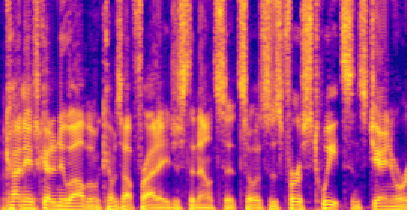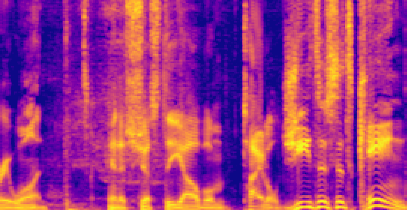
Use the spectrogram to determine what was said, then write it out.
Kan- Kanye's got a new album. It comes out Friday. He just announced it. So it's his first tweet since January 1. And it's just the album title Jesus is King.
